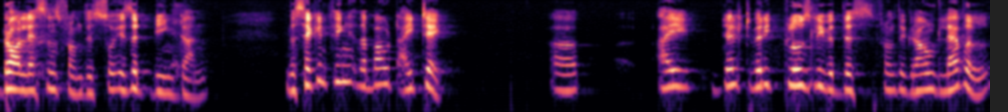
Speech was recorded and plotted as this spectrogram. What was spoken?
draw lessons from this. So is it being done? The second thing is about ITEC, uh, I dealt very closely with this from the ground level,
